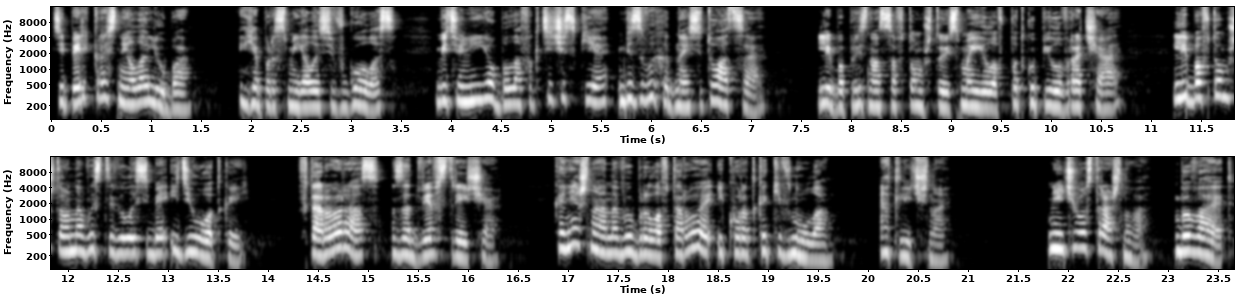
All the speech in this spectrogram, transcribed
Теперь краснела Люба. Я просмеялась в голос, ведь у нее была фактически безвыходная ситуация. Либо признаться в том, что Исмаилов подкупил врача, либо в том, что она выставила себя идиоткой. Второй раз за две встречи. Конечно, она выбрала второе и коротко кивнула. Отлично. Ничего страшного. Бывает.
